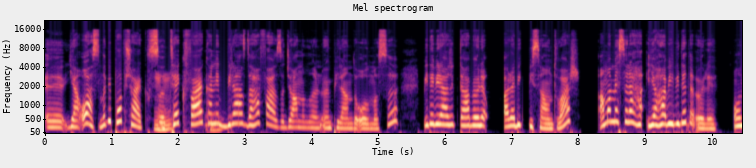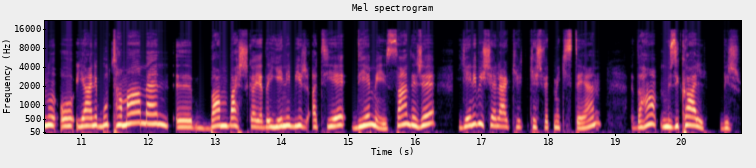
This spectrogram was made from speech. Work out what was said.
e, yani o aslında bir pop şarkısı. Hı hı. Tek fark hani Hı biraz daha fazla canlıların ön planda olması. Bir de birazcık daha böyle arabik bir sound var. Ama mesela Ya Habibi'de de öyle. Onu o yani bu tamamen e, bambaşka ya da yeni bir Atiye diyemeyiz. Sadece yeni bir şeyler ke- keşfetmek isteyen daha müzikal bir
